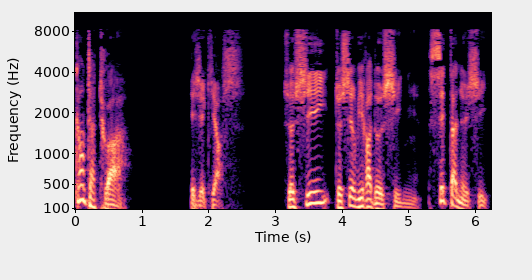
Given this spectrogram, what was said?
Quant à toi, Ézéchias, ceci te servira de signe. Cette année-ci,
